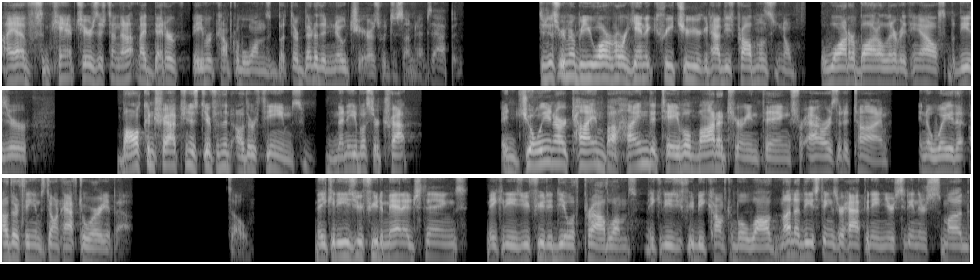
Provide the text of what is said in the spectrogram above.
I have some camp chairs this time. They're not my better favorite comfortable ones, but they're better than no chairs, which has sometimes happened. So just remember you are an organic creature. You're to have these problems, you know, the water bottle and everything else. But these are, ball contraption is different than other themes. Many of us are trapped enjoying our time behind the table, monitoring things for hours at a time in a way that other themes don't have to worry about. So make it easier for you to manage things, make it easier for you to deal with problems, make it easier for you to be comfortable while none of these things are happening. You're sitting there smug,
